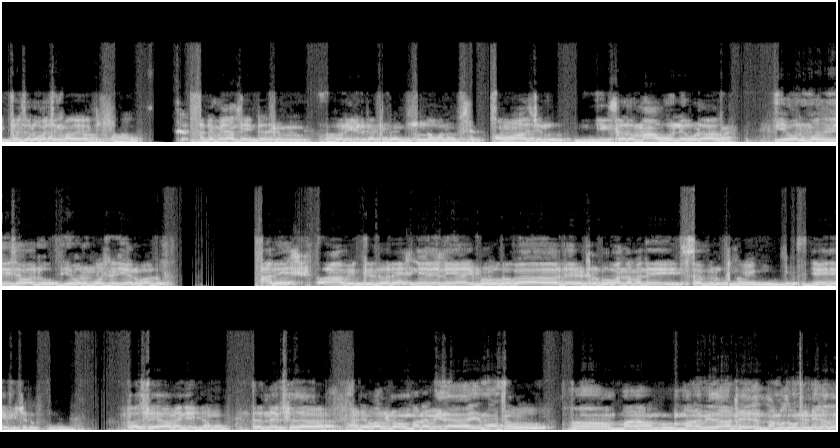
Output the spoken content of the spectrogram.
ఎక్కడో వచ్చింది మా దగ్గరికి. అంటే మీరు అంత ఇంట్రెస్ట్ ఇక్కడికి వచ్చిండ్రు. ఇక్కడ మా ఊర్లో కూడా ఎవరు మోసం చేసేవాళ్ళు ఎవరు మోసం చేయని వాళ్ళు అనే ఆ వ్యక్తితోనే ఇప్పుడు ఒక్కొక్క డైరెక్టర్కు వంద మంది సభ్యులు జాయిన్ చేయించారు. ఫస్ట్ ఏమైనా చేసినాము? నెక్స్ట్ అంటే వాళ్ళు మన మీద అమౌంట్ మన మన మీద అంటే నమ్మకం ఉంటేనే కదా.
